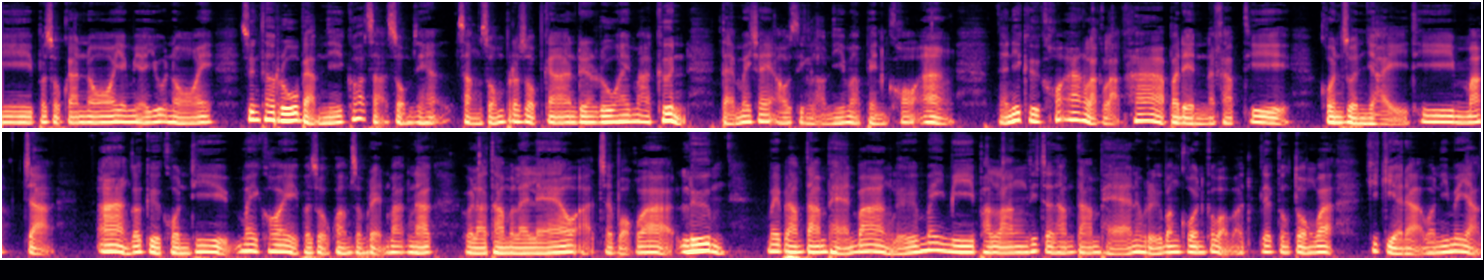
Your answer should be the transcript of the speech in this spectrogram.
มีประสบการณ์น้อย ยังมีอายุน้อย ซึ่งถ้ารู้แบบนี้ก็สะสมสิฮะสั่งสมประสบการณ์เรียนรู้ให้มากขึ้น แต่ไม่ใช่เอาสิ่งเหล่านี้มาเป็นข้ออ้างนะนี่คือข้ออ้างหลัก ๆ 5 ประเด็นนะครับ ที่คนส่วนใหญ่ที่มักจะอ้างก็คือคนที่ไม่ค่อยประสบความสำเร็จมากนัก เวลาทำอะไรแล้วอาจจะบอกว่าลืม ไม่ไปทำตามแผนบ้าง หรือไม่มีพลังที่จะทำตามแผน หรือบางคนก็บอกเรียกตรงๆว่าขี้เกียจอะวันนี้ไม่อยาก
